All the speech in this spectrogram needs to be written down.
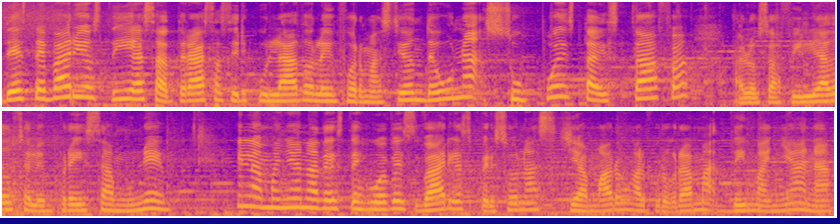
Desde varios días atrás ha circulado la información de una supuesta estafa a los afiliados de la empresa MUNE. En la mañana de este jueves, varias personas llamaron al programa de mañana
